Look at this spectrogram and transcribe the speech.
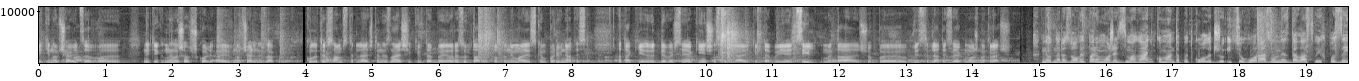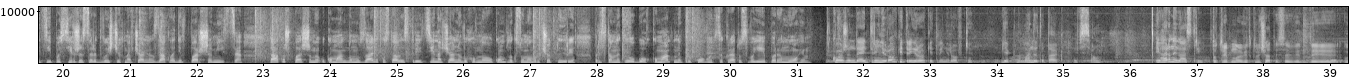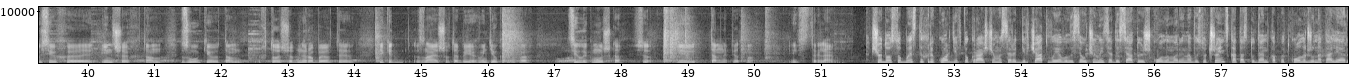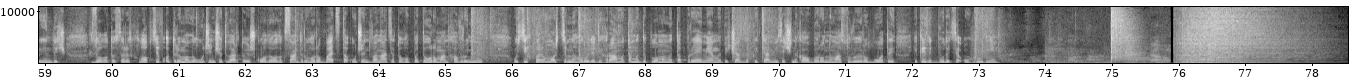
які навчаються в не тільки не лише в школі, а й в навчальних закладах. Коли ти сам стріляєш, ти не знаєш, які в тебе результати, тобто немає з ким порівнятися. А так дивишся, як інші стріляють, і в тебе є ціль, мета, щоб е, відстрілятися як можна краще. Неодноразовий переможець змагань команда педколеджу і цього разу не здала своїх позицій, посівши серед вищих навчальних закладів перше місце. Також першими у командному заліку стали стрільці навчально-виховного комплексу номер 4 Представники обох команд не приховують секрету своєї перемоги. Кожен день тренування, тренування, тренування. Як на мене, то так і все. І гарний настрій. Потрібно відключатися від е, усіх е, інших там звуків. Там хто що б не робив, ти тільки знаєш, що в тебе є гвинтівка в руках, цілик мушка, все, і темне п'ятно. І стріляємо. Щодо особистих рекордів, то кращими серед дівчат виявилися учениця 10-ї школи Марина Височинська та студентка педколеджу Наталія Риндич. Золото серед хлопців отримали учень 4-ї школи Олександр Горобець та учень 12-го ПТУ Роман Хавронюк. Усіх переможців нагородять грамотами, дипломами та преміями під час закриття місячника оборонно-масової роботи, який відбудеться у грудні.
